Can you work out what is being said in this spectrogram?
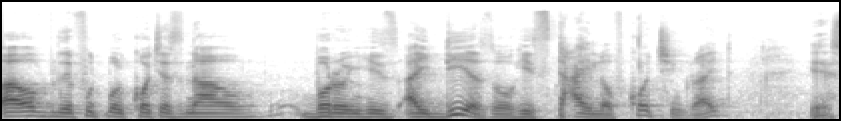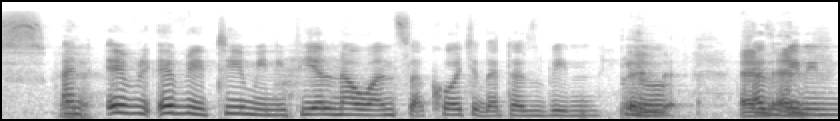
all the football coaches now borrowing his ideas or his style of coaching, right? Yes. and every every team in EPL now wants a coach that has been, you know, has been in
